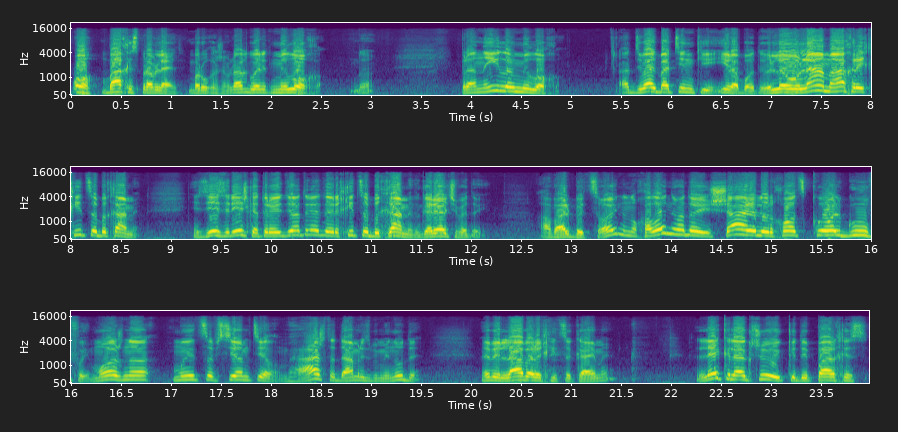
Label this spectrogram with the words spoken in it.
О, Бах исправляет. Баруха Шем. Рах говорит милоха. Да? Про Наила милоха. Одевать ботинки и работать. Леулам ах рехица бехамин. И здесь речь, которая идет, это рехица бехамин, горячей водой. А вальбецой, ну холодной водой, шар или рхот коль гуфой. Можно мыться всем телом. А что дам резьбы минуты? Лаба рехица кайме. Лек лакшуй кеды пархис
